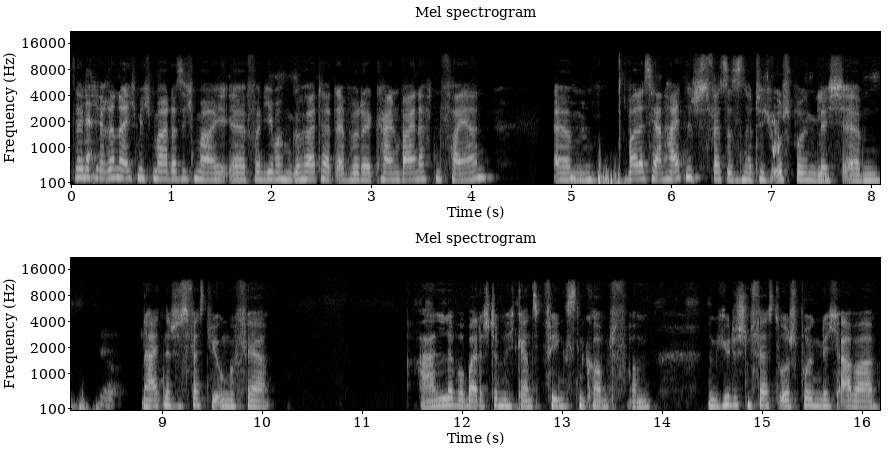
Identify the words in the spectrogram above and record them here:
Tatsächlich ja. erinnere ich mich mal, dass ich mal äh, von jemandem gehört habe, er würde kein Weihnachten feiern, ähm, mhm. weil es ja ein heidnisches Fest ist. Es ist natürlich ursprünglich ähm, ja. ein heidnisches Fest wie ungefähr alle, wobei das stimmt nicht ganz. Pfingsten kommt vom einem jüdischen Fest ursprünglich, aber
